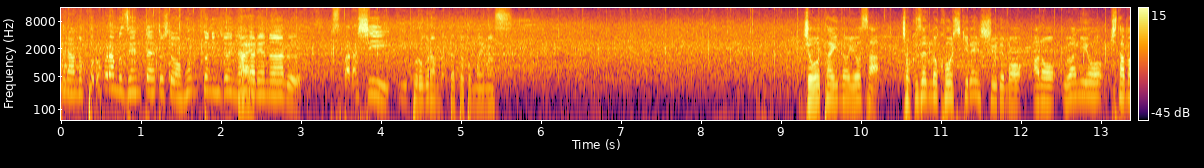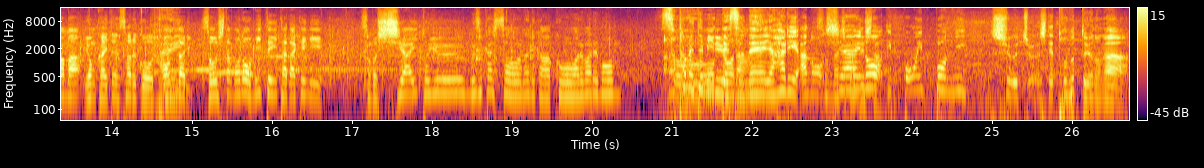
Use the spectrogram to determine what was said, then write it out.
ただあのプログラム全体としては本当に非常に流れのある素晴らしいプログラムだったと思います。状態の良さ直前の公式練習でもあの上着を着たまま4回転サルコーを飛んだり、そうしたものを見ていただけにその試合という難しさを何かこう我々も改めて見るようなそですね、やはりあの試合の一本一本に集中して飛ぶというのが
